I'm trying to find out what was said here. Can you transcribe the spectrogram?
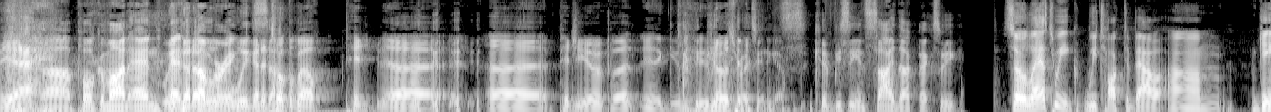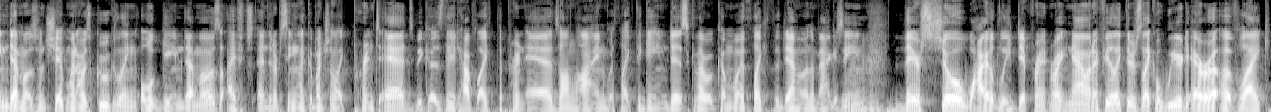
Yeah, uh, Pokemon and, we and gotta numbering. we gotta so- talk about Pid, uh, uh, Pidgeot, but uh, who knows where it's gonna go. Could be seeing Psyduck next week. So last week we talked about um, game demos and shit. When I was googling old game demos, I ended up seeing like a bunch of like print ads because they'd have like the print ads online with like the game disc that would come with like the demo in the magazine. They're so wildly different right now, and I feel like there's like a weird era of like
